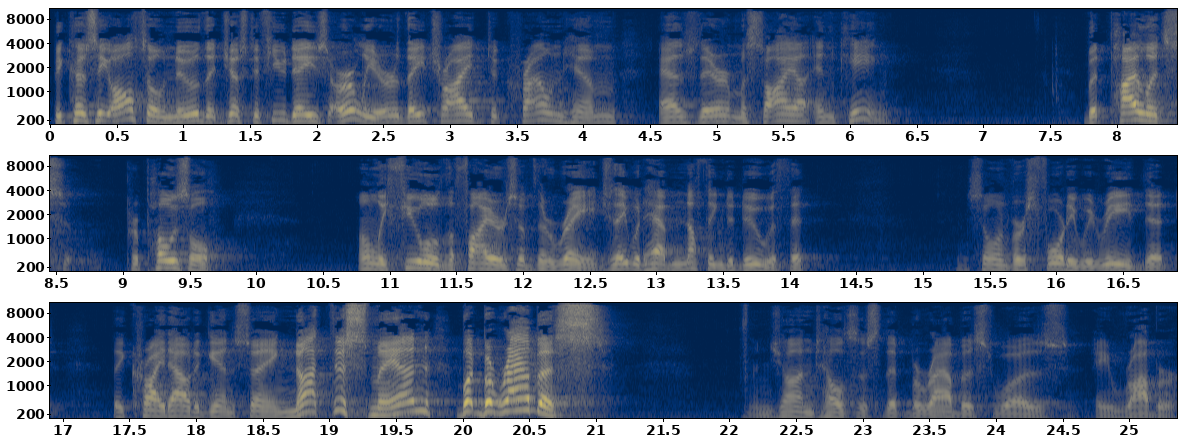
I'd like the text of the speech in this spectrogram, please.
because he also knew that just a few days earlier they tried to crown him as their Messiah and King. But Pilate's proposal only fueled the fires of their rage. They would have nothing to do with it. And so in verse 40, we read that they cried out again, saying, Not this man, but Barabbas. And John tells us that Barabbas was a robber,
